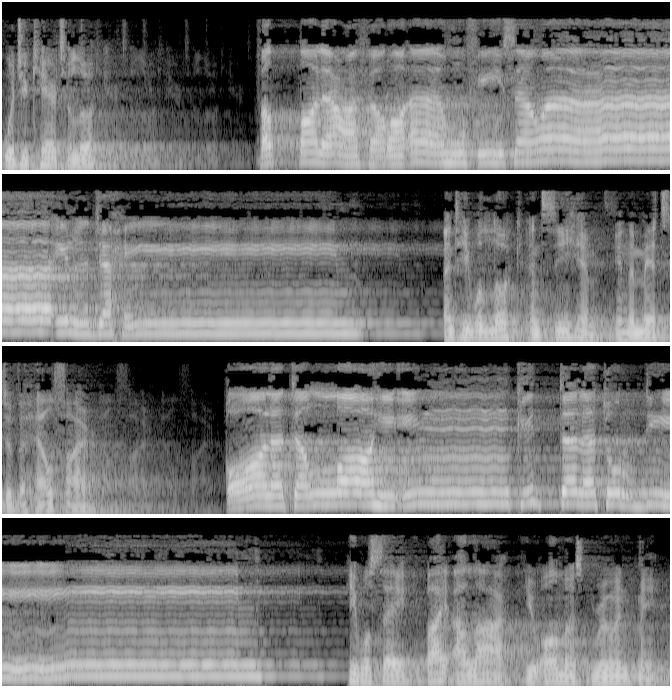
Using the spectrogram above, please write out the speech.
Would you care to look? فاطلع فرآه في سواء الجحيم And he will look and see him in the midst of the hellfire. قال تالله إن كدت لتردين He will say, By Allah, you almost ruined me.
